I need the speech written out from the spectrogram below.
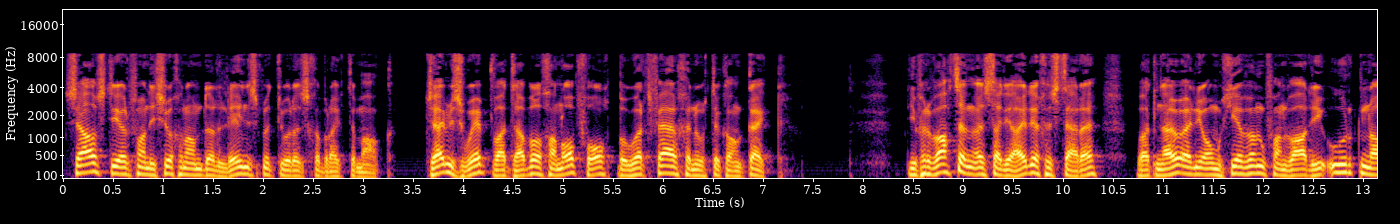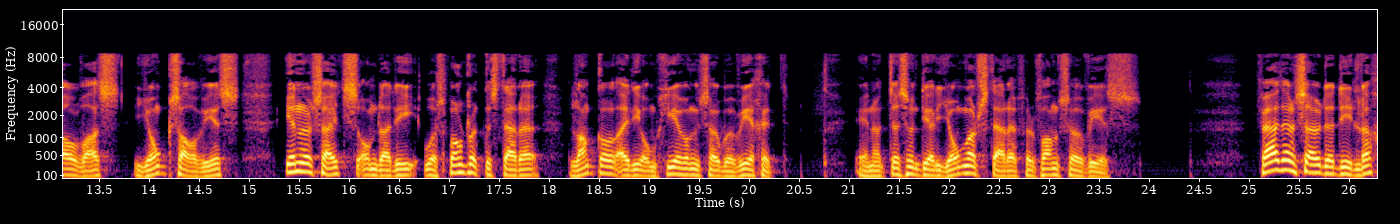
selfs deur van die sogenaamde lensmetodes gebruik te maak. James Webb wat Hubble gaan opvolg, behoort ver genoeg te kan kyk. Die verwagting is dat die huidige sterre wat nou in die omgewing van waar die oerknal was, jonk sal wees, enerzijds omdat die oorspronklike sterre lankal uit die omgewing sou beweeg het en intussen deur jonger sterre vervang sou wees. Verder sou dit die lig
